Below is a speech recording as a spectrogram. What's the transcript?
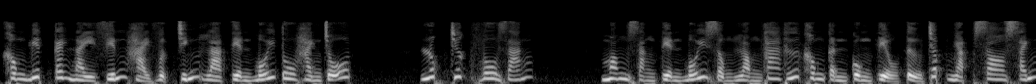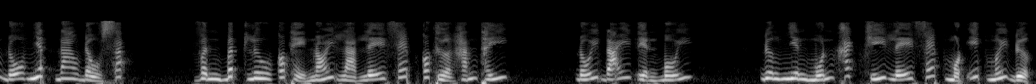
Không biết cái này phiến hải vực chính là tiền bối tu hành chỗ. Lúc trước vô dáng. Mong rằng tiền bối rộng lòng tha thứ không cần cùng tiểu tử chấp nhặt so sánh đỗ nhất đao đầu sắt. Vân bất lưu có thể nói là lễ phép có thừa hắn thấy. Đối đãi tiền bối. Đương nhiên muốn khách khí lễ phép một ít mới được.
